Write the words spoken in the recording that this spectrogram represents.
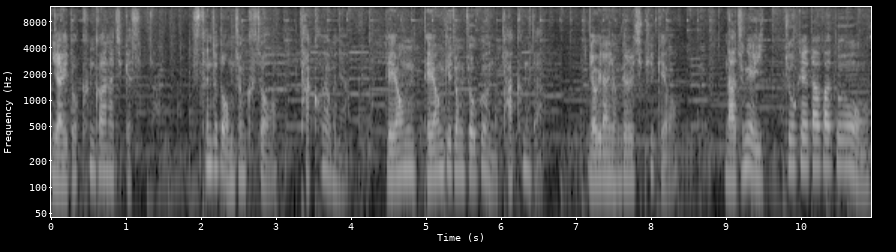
이 아이도 큰 거 하나 짓겠습니다. 스탠드도 엄청 크죠? 다 커요 그냥. 대형, 대형 기종 쪽은 다 큽니다. 여기랑 연결을 시킬게요. 나중에 이쪽에다가도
